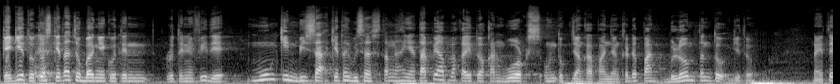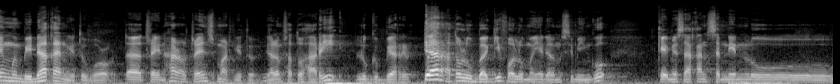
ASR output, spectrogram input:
kayak gitu terus kita coba ngikutin rutinnya VJ, mungkin bisa kita bisa setengahnya, tapi apakah itu akan works untuk jangka panjang ke depan? Belum tentu gitu. Nah, itu yang membedakan gitu, work, uh, train hard atau train smart gitu. Dalam satu hari lu geber dar atau lu bagi volumenya dalam seminggu. Kayak misalkan Senin lu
